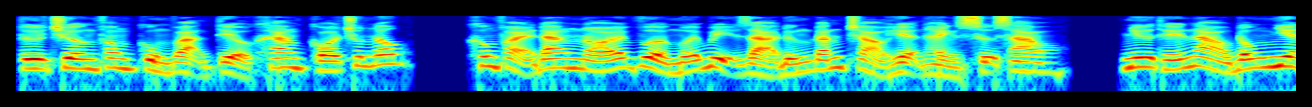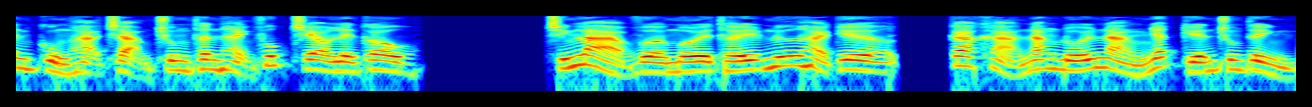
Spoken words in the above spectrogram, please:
từ trường phong cùng vạn tiểu khang có chút nốc, không phải đang nói vừa mới bị giả đứng đắn trảo hiện hành sự sao, như thế nào đông nhiên cùng hạ chạm trung thân hạnh phúc treo lên câu. Chính là vừa mới thấy nữ hài kia, ca khả năng đối nàng nhất kiến trung tình,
